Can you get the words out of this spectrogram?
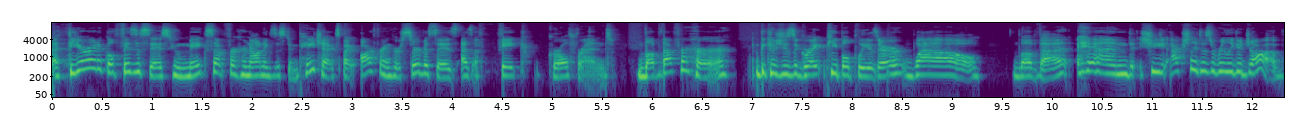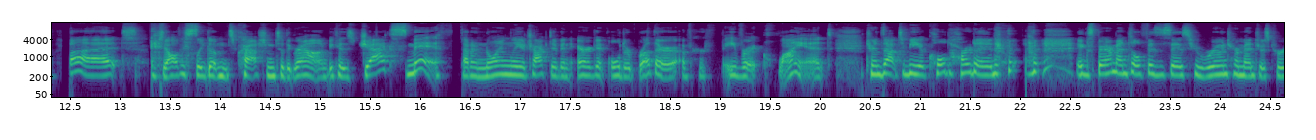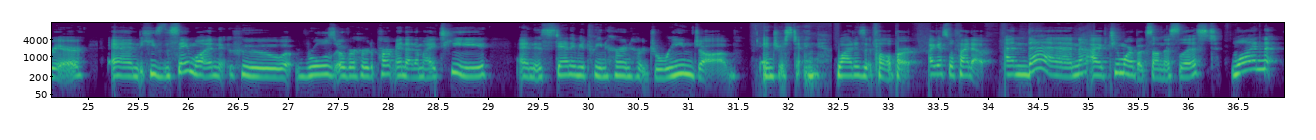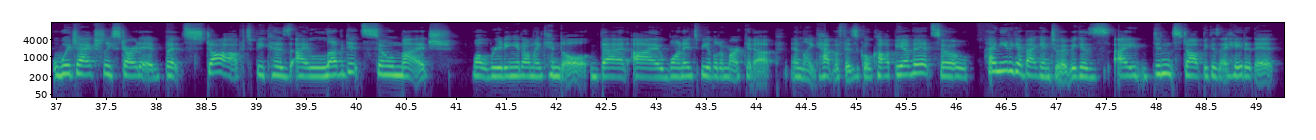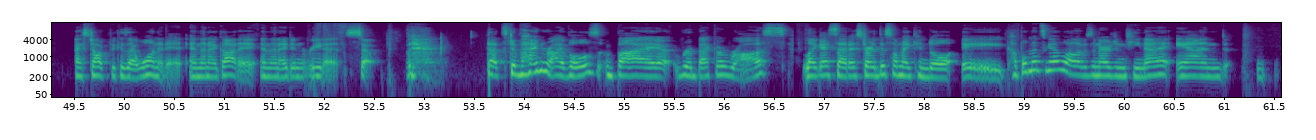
a theoretical physicist who makes up for her non existent paychecks by offering her services as a fake girlfriend. Love that for her because she's a great people pleaser. Wow. Love that. And she actually does a really good job. But it obviously comes crashing to the ground because Jack Smith, that annoyingly attractive and arrogant older brother of her favorite client, turns out to be a cold hearted experimental physicist who ruined her mentor's career. And he's the same one who rules over her department at MIT and is standing between her and her dream job. Interesting. Why does it fall apart? I guess we'll find out. And then I have two more books on this list. One which I actually started but stopped because I loved it so much while reading it on my Kindle that I wanted to be able to mark it up and like have a physical copy of it. So I need to get back into it because I didn't stop because I hated it. I stopped because I wanted it and then I got it and then I didn't read it. So That's Divine Rivals by Rebecca Ross. Like I said, I started this on my Kindle a couple months ago while I was in Argentina and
